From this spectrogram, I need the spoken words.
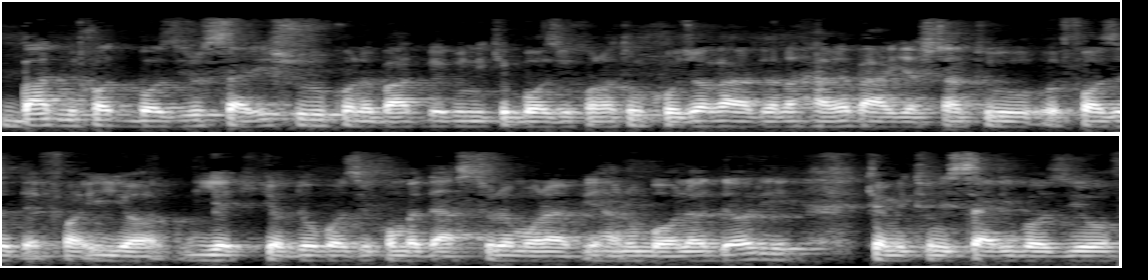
بعد می‌خواد بازی رو سریع شروع کنه بعد ببینی که بازیکناتون کجا قرار دارن همه برگشتن تو فاز دفاعی یا یک یا دو بازیکن به دستور مربی هنوز بالا داری که می‌تونی سریع بازی رو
